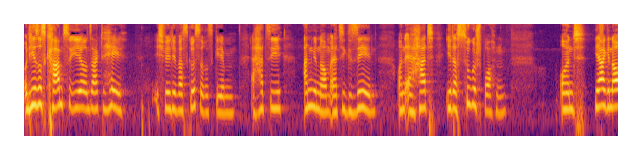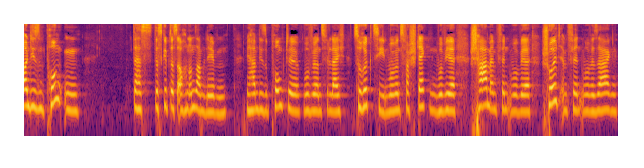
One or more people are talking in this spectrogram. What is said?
Und Jesus kam zu ihr und sagte, hey, ich will dir was Größeres geben. Er hat sie angenommen, er hat sie gesehen und er hat ihr das zugesprochen. Und ja, genau in diesen Punkten, das, das gibt es auch in unserem Leben. Wir haben diese Punkte, wo wir uns vielleicht zurückziehen, wo wir uns verstecken, wo wir Scham empfinden, wo wir Schuld empfinden, wo wir sagen,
